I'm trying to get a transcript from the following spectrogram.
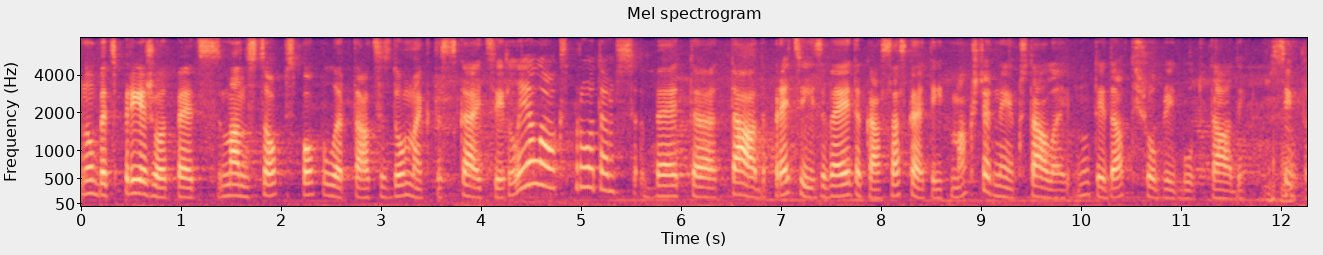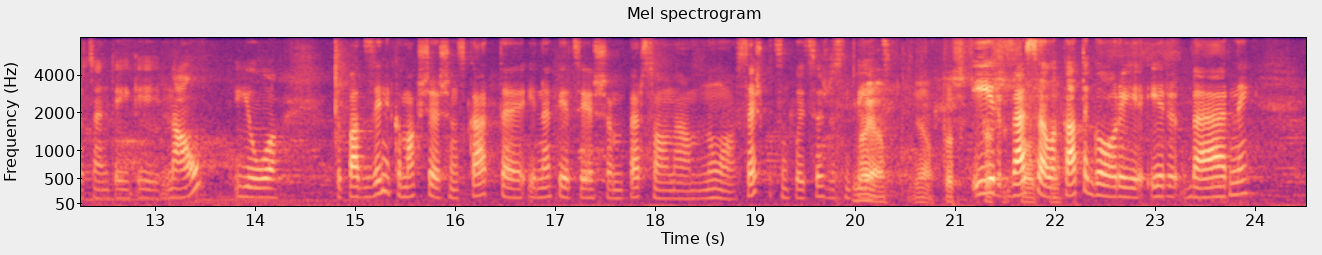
Nu, bet spriežot pēc manas copas popularitātes, es domāju, ka tas skaits ir lielāks, protams, bet eh, tāda precīza veida, kā saskaitīt makšķerniekus, tā lai nu, tie dati šobrīd būtu tādi mhm. simtprocentīgi nav. Jo tu pats zini, ka makšķerēšanas kartē ir nepieciešama personām no 16 līdz 65. No nu jā, jā, tas, ir tas ir vesela savs, kategorija, ir bērni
